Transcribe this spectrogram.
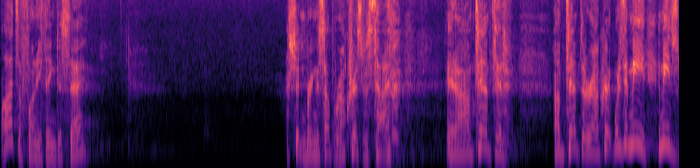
Well, that's a funny thing to say. I shouldn't bring this up around Christmas time. you know, I'm tempted. I'm tempted around Christmas. What does it mean? It means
